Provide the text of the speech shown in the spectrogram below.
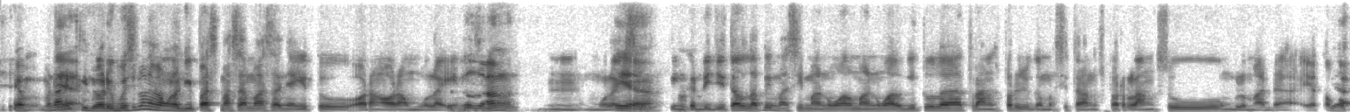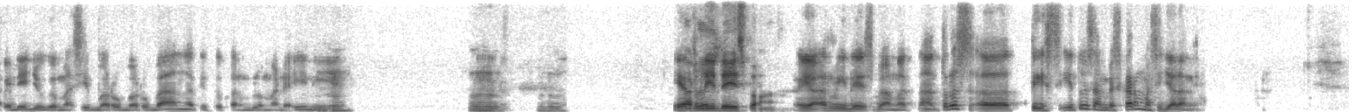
Ya menarik yeah. 2009 memang lagi pas masa-masanya itu orang-orang mulai Betul ini. Banget. Hmm, mulai yeah. shifting ke digital tapi masih manual-manual gitulah, transfer juga masih transfer langsung, belum ada ya Tokopedia yeah. juga masih baru-baru banget itu kan belum ada ini mm -hmm. ya. Mm -hmm. hmm. Ya, early terus, days banget. Ya, early days banget. Nah, terus uh, TIS itu sampai sekarang masih jalan ya?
